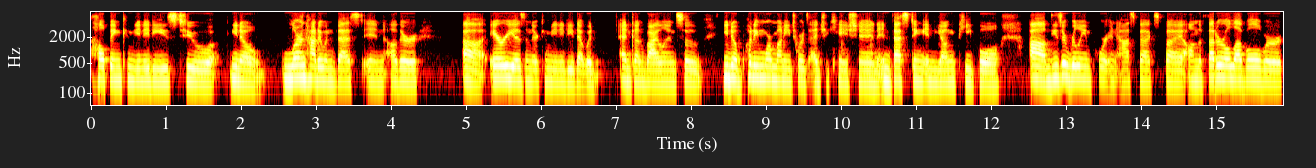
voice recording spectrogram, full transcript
helping communities to, you know, learn how to invest in other uh, areas in their community that would end gun violence. So, you know, putting more money towards education, investing in young people. Um, these are really important aspects. But on the federal level, we're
